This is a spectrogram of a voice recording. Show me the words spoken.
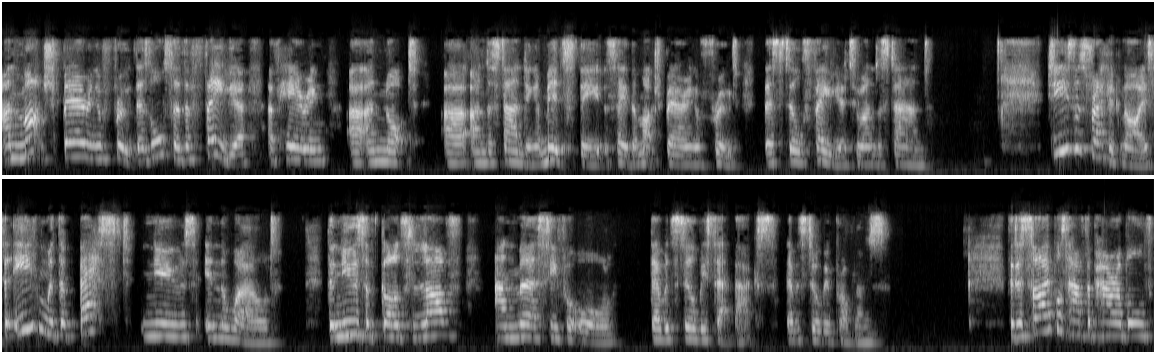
And much bearing of fruit. There's also the failure of hearing uh, and not uh, understanding amidst the, say, the much bearing of fruit. There's still failure to understand. Jesus recognized that even with the best news in the world, the news of God's love and mercy for all, there would still be setbacks, there would still be problems. The disciples have the parables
